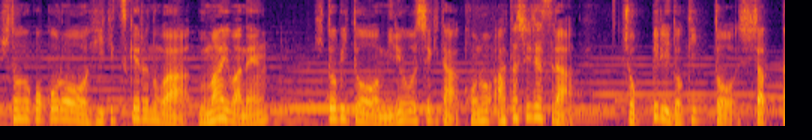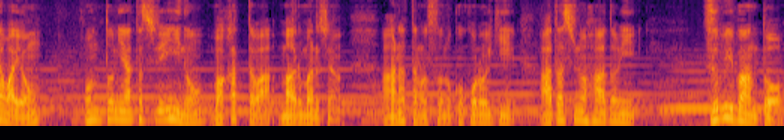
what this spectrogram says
人の心を引きつけるのがうまいわね。人々を魅了してきたこの私ですら、ちょっぴりドキッとしちゃったわよ本当に私でいいの？わかったわ、〇〇ちゃん。あなたのその心意気、私のハートに、ズビバンと、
